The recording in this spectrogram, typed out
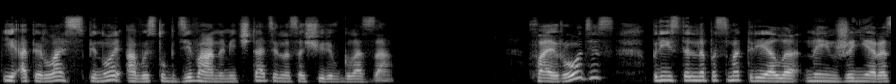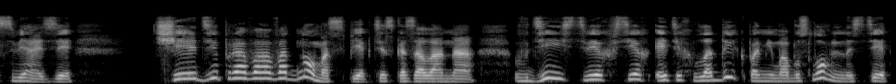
и оперлась спиной о выступ дивана, мечтательно сощурив глаза. Файродис пристально посмотрела на инженера связи. «Чеди права в одном аспекте», — сказала она. «В действиях всех этих владык, помимо обусловленности,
